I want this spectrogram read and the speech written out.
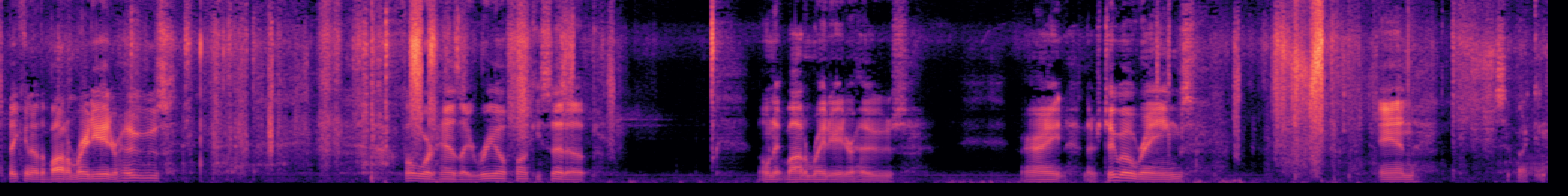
speaking of the bottom radiator hose, Ford has a real funky setup on that bottom radiator hose. All right, there's two O-rings, and see if I can.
